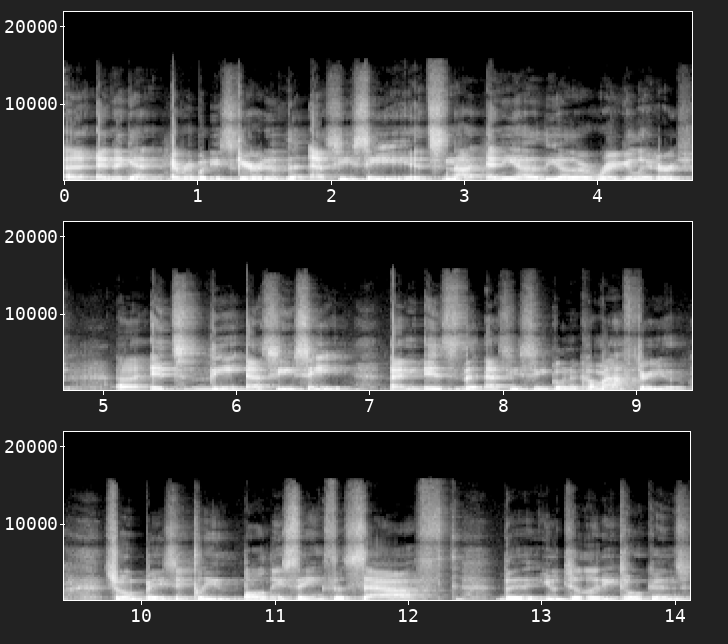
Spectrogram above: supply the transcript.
Uh, and again, everybody's scared of the SEC. It's not any of the other regulators. Uh, it's the SEC. And is the SEC going to come after you? So basically, all these things, the SAFT, the utility tokens,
